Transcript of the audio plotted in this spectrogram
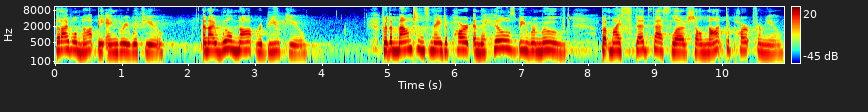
that I will not be angry with you, and I will not rebuke you. For the mountains may depart and the hills be removed, but my steadfast love shall not depart from you.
